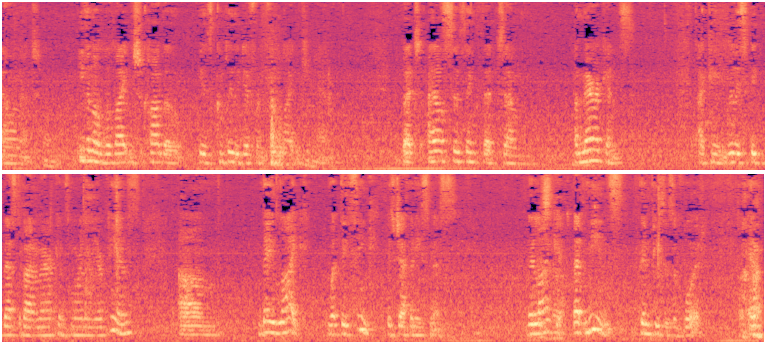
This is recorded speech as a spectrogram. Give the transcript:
element. Mm. Even though the light in Chicago is completely different from the light in mm-hmm. Japan. But I also think that um, Americans, I can really speak best about Americans more than Europeans, um, they like what they think is Japaneseness. They like it. That means thin pieces of wood and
